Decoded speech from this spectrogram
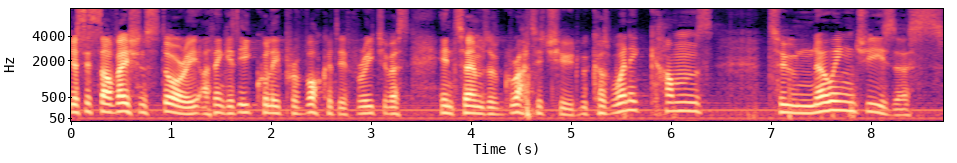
Jess's salvation story, I think, is equally provocative for each of us in terms of gratitude because when it comes to knowing Jesus,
